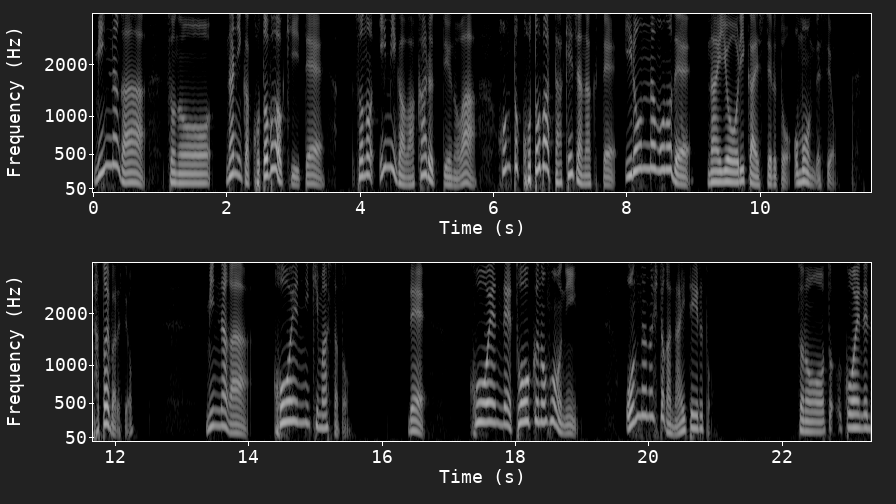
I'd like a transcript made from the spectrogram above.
みんながその何か言葉を聞いてその意味がわかるっていうのは本当言葉だけじゃなくていろんなもので内容を理解してると思うんですよ。例えばですよみんなが公園に来ましたと。で公園で遠くの方に女の人が泣いていると。そのと公園で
